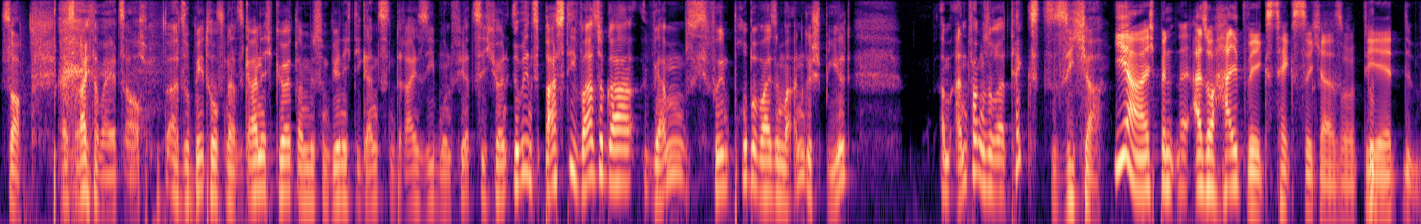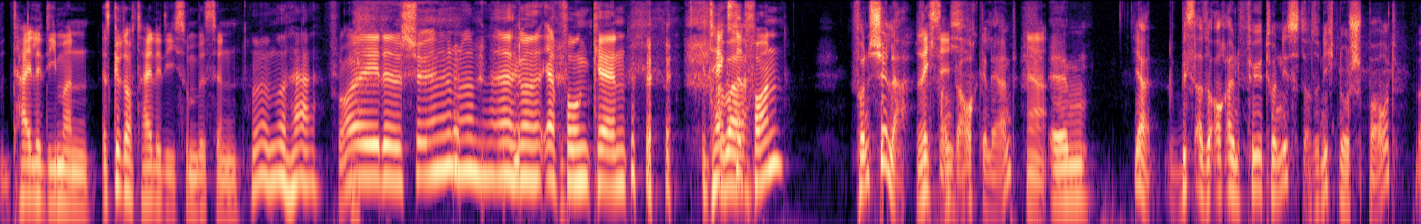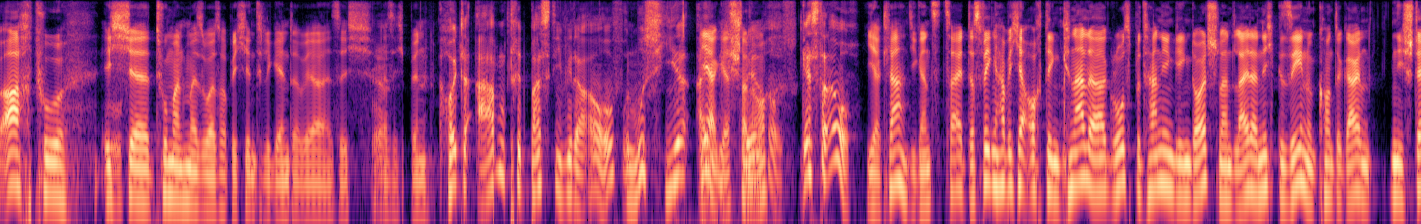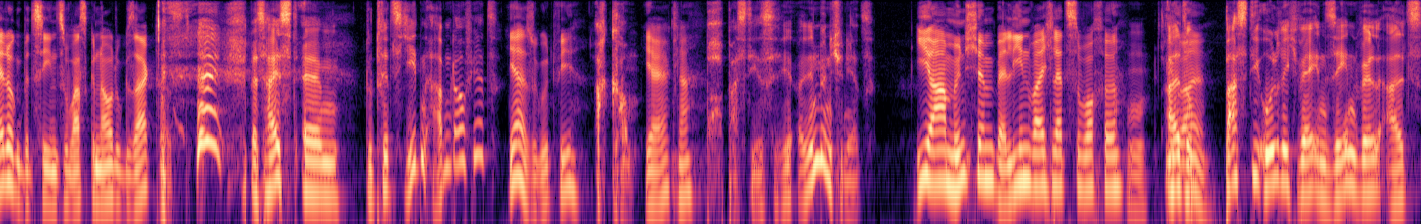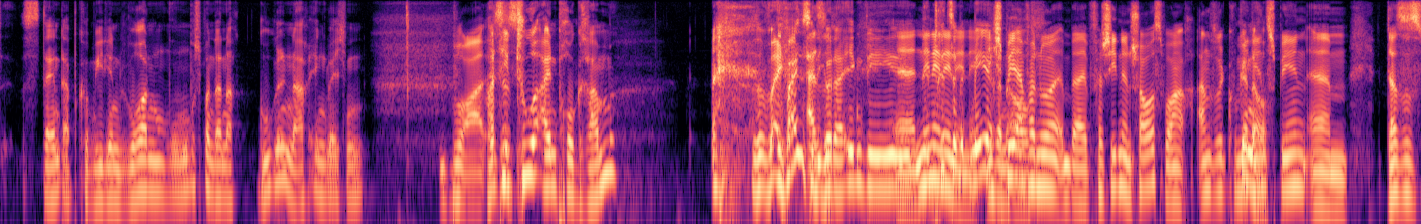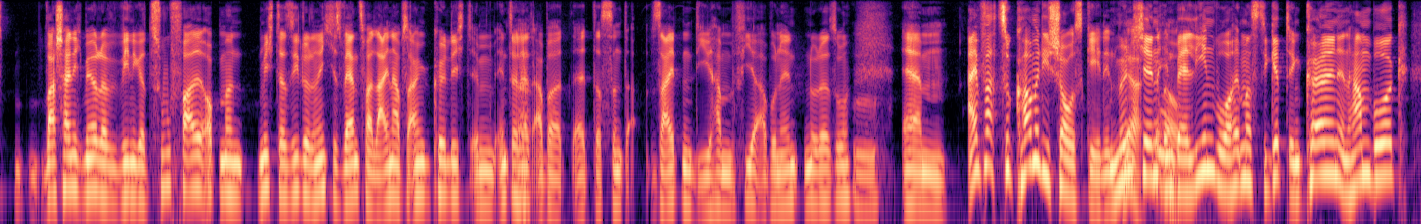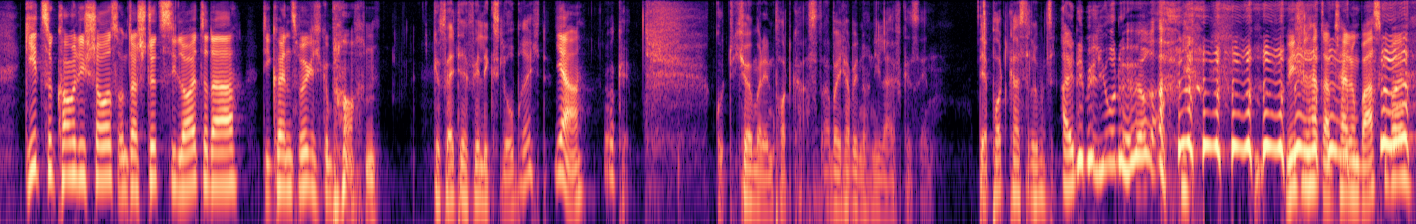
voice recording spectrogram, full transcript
So, das reicht aber jetzt auch. Also Beethoven hat es gar nicht gehört, dann müssen wir nicht die ganzen 347 hören. Übrigens, Basti war sogar, wir haben es vorhin probeweise mal angespielt, am Anfang sogar textsicher. Ja, ich bin also halbwegs textsicher. So die Teile, die man. Es gibt auch Teile, die ich so ein bisschen Freude schön erfunken. Getextet von? Von Schiller. Richtig. Das haben wir auch gelernt. Ja. Ähm, ja, du bist also auch ein Feuilletonist, also nicht nur Sport. Ach puh, ich äh, tue manchmal so, als ob ich intelligenter wäre, als ich, als ich bin. Heute Abend tritt Basti wieder auf und muss hier eigentlich Ja, gestern auch. raus. Gestern auch. Ja klar, die ganze Zeit. Deswegen habe ich ja auch den Knaller Großbritannien gegen Deutschland leider nicht gesehen und konnte gar nicht Stellung beziehen, zu was genau du gesagt hast. Das heißt, ähm, du trittst jeden Abend auf jetzt? ja, so gut wie. Ach komm. Ja, ja, klar. Boah, Basti ist hier in München jetzt. Ja, München, Berlin war ich letzte Woche. Also, Überall. Basti Ulrich, wer ihn sehen will als Stand-up-Comedian, woran wo muss man danach googeln? Nach irgendwelchen. Boah, Hat die Tour ein Programm? Also, ich weiß es Also, nicht, oder irgendwie. Äh, nee, nee, nee, nee, Ich spiele einfach nur bei verschiedenen Shows, wo auch andere Comedians Genau. spielen. Ähm, das ist wahrscheinlich mehr oder weniger Zufall, ob man mich da sieht oder nicht. Es werden zwar Lineups angekündigt im Internet, Ja. aber äh, das sind Seiten, die haben vier Abonnenten oder so. Mhm. Ähm, einfach zu Comedy-Shows gehen. In München, genau. in Berlin, wo auch immer es die gibt, in Köln, in Hamburg. Geht zu Comedy-Shows, unterstützt die Leute da, die können es wirklich gebrauchen. Gefällt dir Felix Lobrecht? Ja, Okay. Gut, ich höre mal den Podcast, aber ich habe ihn noch nie live gesehen. Der Podcast hat übrigens eine Million Hörer. wie viel hat Abteilung Basketball?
